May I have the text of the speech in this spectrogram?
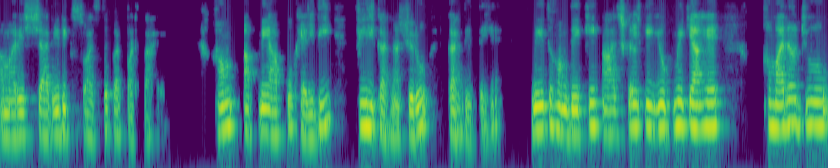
हमारे शारीरिक स्वास्थ्य पर पड़ता है। हम अपने आप को हेल्दी फील करना शुरू कर देते हैं। नहीं तो हम देखें आजकल के युग में क्या है, हमारा जो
